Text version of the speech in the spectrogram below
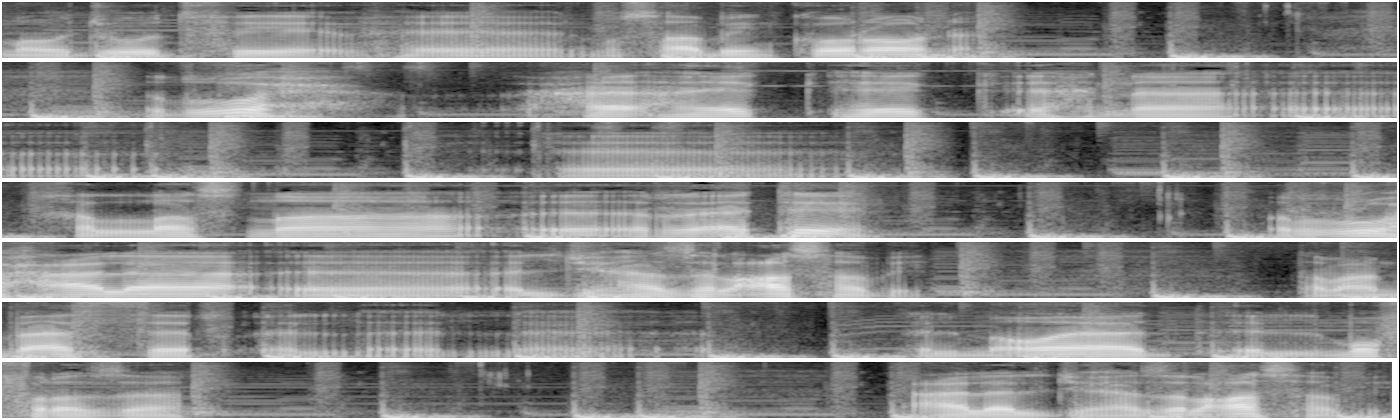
موجود في, في مصابين كورونا. تروح هيك هيك إحنا آه آه خلصنا الرئتين. نروح على آه، الجهاز العصبي. طبعا بأثر المواد المفرزة على الجهاز العصبي.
